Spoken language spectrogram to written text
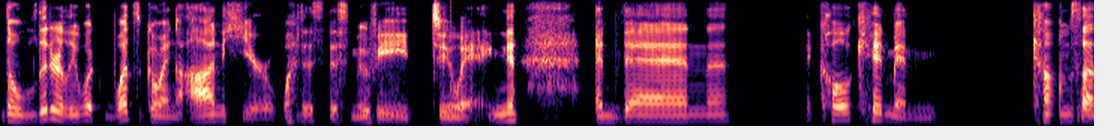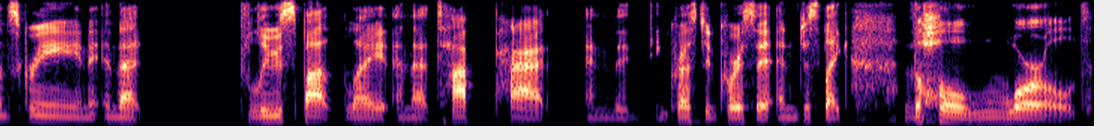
no literally what what's going on here what is this movie doing and then nicole kidman comes on screen in that blue spotlight and that top hat and the encrusted corset and just like the whole world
